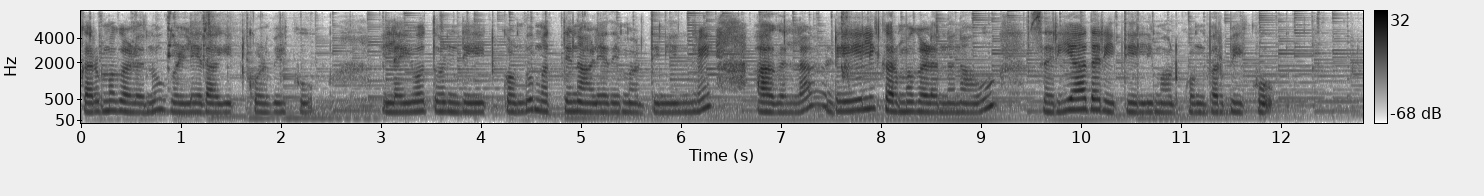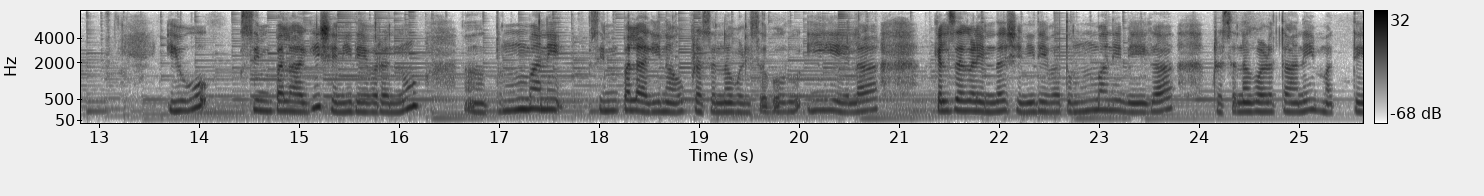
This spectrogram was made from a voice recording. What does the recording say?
ಕರ್ಮಗಳನ್ನು ಒಳ್ಳೆಯದಾಗಿ ಇಟ್ಕೊಳ್ಬೇಕು. ಇಲ್ಲ ಇವತ್ತೊಂದು ಡೇ ಇಟ್ಕೊಂಡು ಮತ್ತೆ ನಾಳೆ ಅದೇ ಮಾಡ್ತೀನಿ ಅಂದರೆ ಆಗಲ್ಲ. ಡೈಲಿ ಕರ್ಮಗಳನ್ನು ನಾವು ಸರಿಯಾದ ರೀತಿಯಲ್ಲಿ ಮಾಡ್ಕೊಂಡು ಬರಬೇಕು. ಇವು ಸಿಂಪಲಾಗಿ ಶನಿದೇವರನ್ನು ತುಂಬಾ ಸಿಂಪಲಾಗಿ ನಾವು ಪ್ರಸನ್ನಗೊಳಿಸಬಹುದು. ಈ ಎಲ್ಲ ಕೆಲಸಗಳಿಂದ ಶನಿದೇವ ತುಂಬಾ ಬೇಗ ಪ್ರಸನ್ನಗೊಳ್ತಾನೆ ಮತ್ತು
